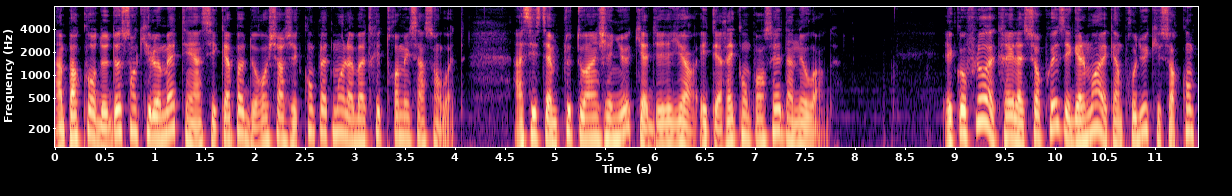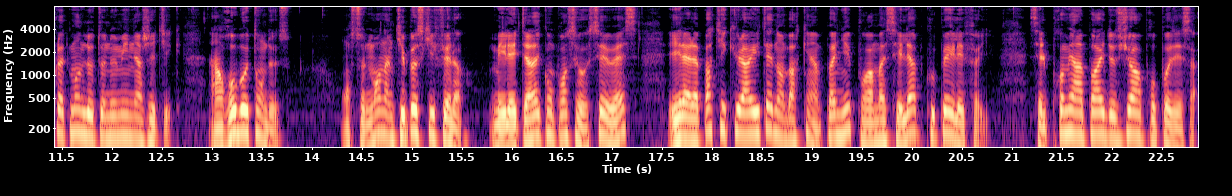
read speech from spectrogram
un parcours de 200 km est ainsi capable de recharger complètement la batterie de 3500 watts. Un système plutôt ingénieux qui a d'ailleurs été récompensé d'un award. EcoFlow a créé la surprise également avec un produit qui sort complètement de l'autonomie énergétique, un robot tondeuse. On se demande un petit peu ce qu'il fait là, mais il a été récompensé au CES et il a la particularité d'embarquer un panier pour ramasser l'herbe coupée et les feuilles. C'est le premier appareil de ce genre à proposer ça.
